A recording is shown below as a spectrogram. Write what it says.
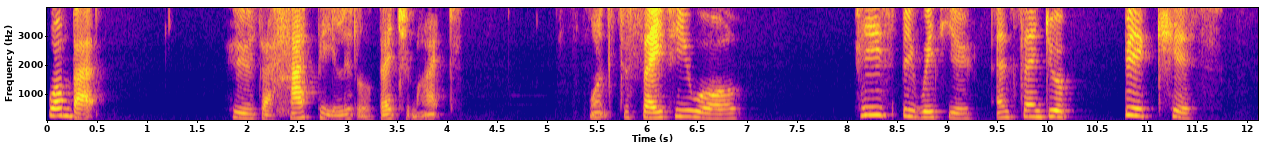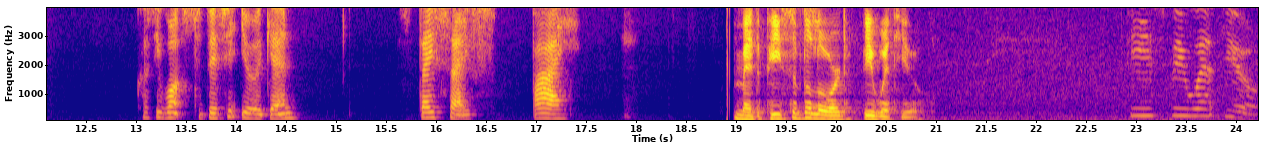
Wombat, who's a happy little Vegemite, wants to say to you all, Peace be with you, and send you a big kiss, because he wants to visit you again. Stay safe. Bye. May the peace of the Lord be with you. Peace be with you.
